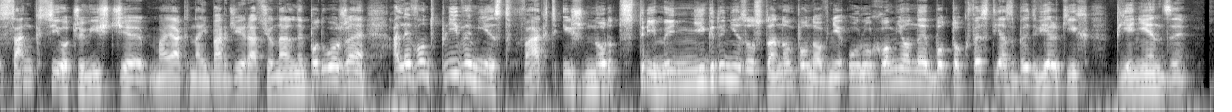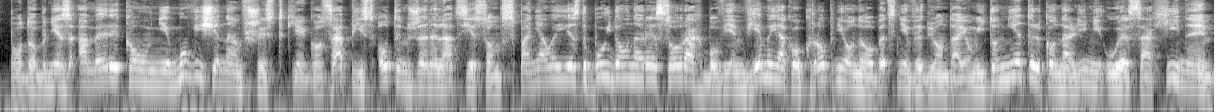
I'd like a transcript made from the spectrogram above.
sankcji oczywiście ma jak najbardziej racjonalne podłoże, ale wątpliwym jest fakt, iż Nord Streamy nigdy nie zostaną ponownie uruchomione, bo to kwestia zbyt wielkich pieniędzy. Podobnie z Ameryką nie mówi się nam wszystkiego. Zapis o tym, że relacje są wspaniałe jest bójdą na resorach, bowiem wiemy jak okropnie one obecnie wyglądają i to nie tylko na linii USA-Chiny,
